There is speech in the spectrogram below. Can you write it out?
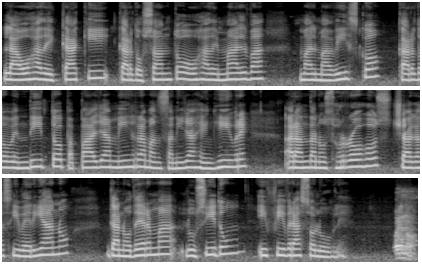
la hoja de caqui, cardosanto, hoja de malva, malmavisco, cardo bendito, papaya, mirra, manzanilla, jengibre, arándanos rojos, chagas siberiano, ganoderma, lucidum y fibra soluble. Bueno,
